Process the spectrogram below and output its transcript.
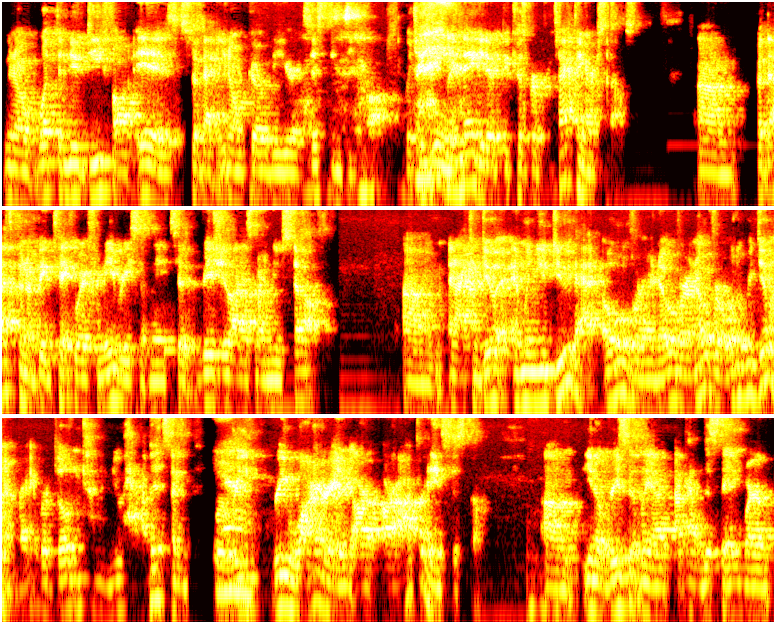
you know, what the new default is so that you don't go to your existing default, which is usually negative because we're protecting ourselves. Um, but that's been a big takeaway for me recently to visualize my new self. Um, and I can do it. And when you do that over and over and over, what are we doing, right? We're building kind of new habits and we're Yeah. re- rewiring our, our operating system. Um, you know, recently I, I've had this thing where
